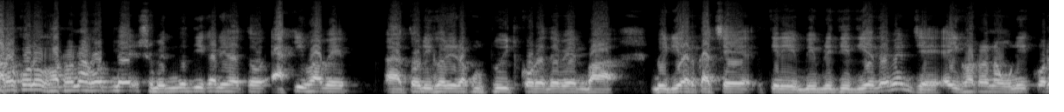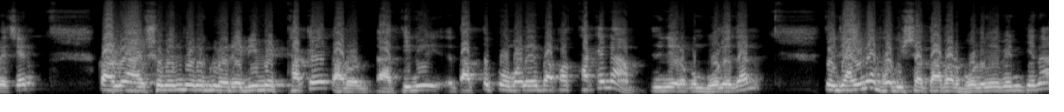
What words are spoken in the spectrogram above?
আরও কোনো ঘটনা ঘটলে শুভেন্দু অধিকারী হয়তো একইভাবে তড়িঘড়ি এরকম টুইট করে দেবেন বা মিডিয়ার কাছে তিনি বিবৃতি দিয়ে দেবেন যে এই ঘটনা উনি করেছেন। কারণ শুভেন্দুর এগুলো রেডিমেড থাকে, কারণ তিনি, তার তো প্রমাণের ব্যাপার থাকে না, তিনি এরকম বলে দেন। তো জানি না ভবিষ্যতে আবার বলে দেবেন কিনা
